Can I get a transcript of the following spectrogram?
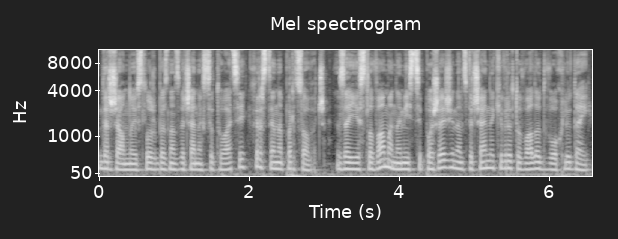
Державної служби з надзвичайних ситуацій Христина Перцович. За її словами, на місці пожежі надзвичайники врятували двох людей.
